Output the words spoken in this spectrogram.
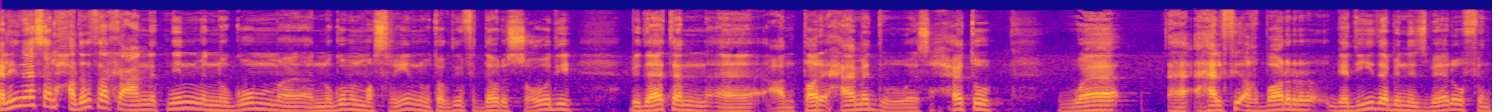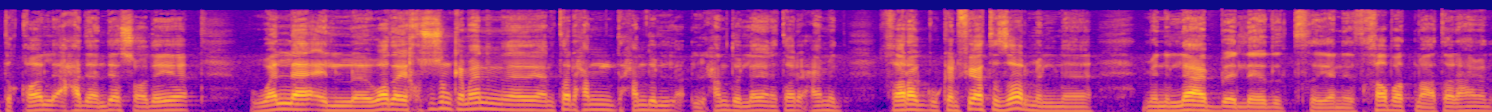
خليني أسأل حضرتك عن اتنين من نجوم النجوم المصريين المتواجدين في الدوري السعودي بداية آه، عن طارق حامد وصحته وهل في أخبار جديدة بالنسبة له في انتقال لأحد الأندية السعودية ولا الوضع خصوصا كمان إن يعني طارق حامد الحمد لله الحمد لله يعني طارق حامد خرج وكان في اعتذار من من اللاعب اللي يعني اتخبط مع طارق حامد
